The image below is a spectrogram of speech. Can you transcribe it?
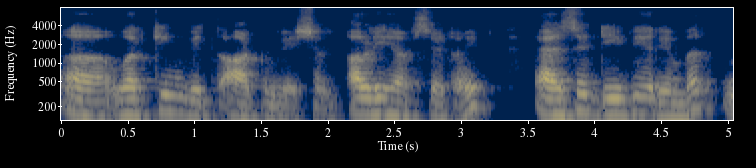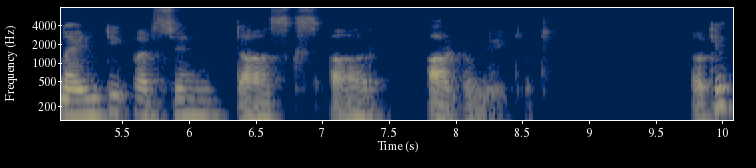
uh, working with automation, already have said, right? As a DB, remember, 90% tasks are automated. Okay?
